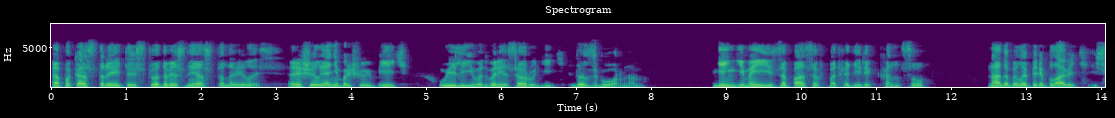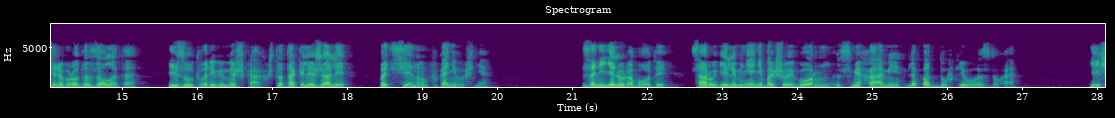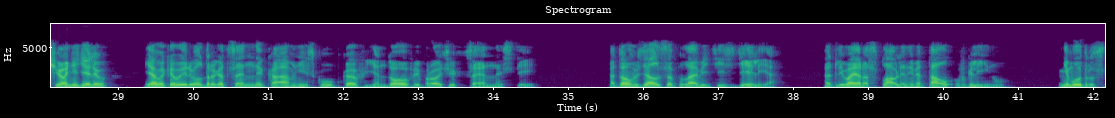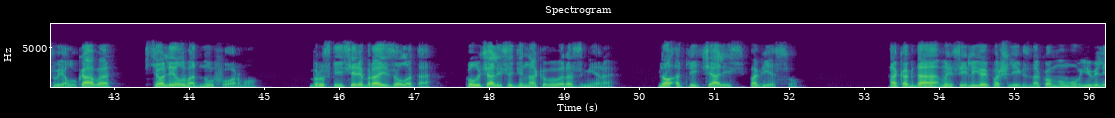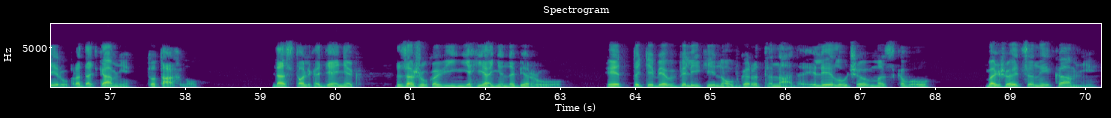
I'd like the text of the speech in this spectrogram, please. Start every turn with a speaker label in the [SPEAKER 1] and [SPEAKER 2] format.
[SPEAKER 1] А пока строительство до весны остановилось, решил я небольшую печь у Ильи во дворе соорудить, да с горном. Деньги мои из запасов подходили к концу. Надо было переплавить серебро до золота из утвари в мешках, что так и лежали под сеном в конюшне. За неделю работы соорудили мне небольшой горн с мехами для поддувки воздуха. Еще неделю я выковыривал драгоценные камни из кубков, яндов и прочих ценностей. Потом взялся плавить изделия, отливая расплавленный металл в глину. Не мудрствуя лукаво, все лил в одну форму. Бруски серебра и золота получались одинакового размера, но отличались по весу. А когда мы с Ильей пошли к знакомому ювелиру продать камни, то тахнул. Да столько денег за жуковинье я не наберу. Это тебе в Великий Новгород надо, или лучше в Москву. Большой цены камни.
